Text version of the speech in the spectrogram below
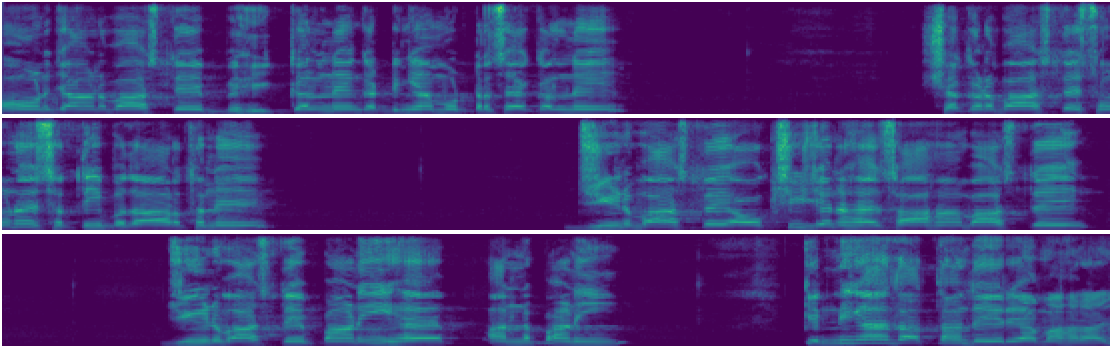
ਆਉਣ ਜਾਣ ਵਾਸਤੇ ਵਹੀਕਲ ਨੇ, ਗੱਡੀਆਂ, ਮੋਟਰਸਾਈਕਲ ਨੇ, ਛਕਣ ਵਾਸਤੇ ਸੋਹਣੇ ਸੱਤੀ ਪਦਾਰਥ ਨੇ, ਜੀਣ ਵਾਸਤੇ ਆਕਸੀਜਨ ਹੈ, ਸਾਹਾਂ ਵਾਸਤੇ, ਜੀਣ ਵਾਸਤੇ ਪਾਣੀ ਹੈ, ਅੰਨ ਪਾਣੀ। ਕਿੰਨੀਆਂ ਦਾਤਾਂ ਦੇ ਰਿਹਾ ਮਹਾਰਾਜ?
